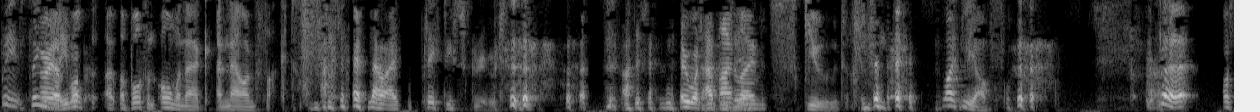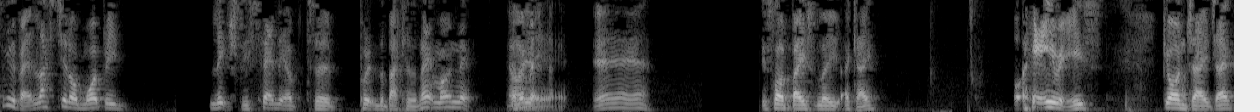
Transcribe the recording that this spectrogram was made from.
But it's things Sorry, like I, bought, I I bought an almanac and now I'm fucked. now I'm completely screwed. I don't know what happens. I'm skewed. slightly off. but I was thinking about it. Last Jedi might be literally setting it up to put it in the back of the net, mightn't it? Oh, You know what I yeah. Yeah, yeah, yeah. It's like basically, okay, here it is. Go on, JJ.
